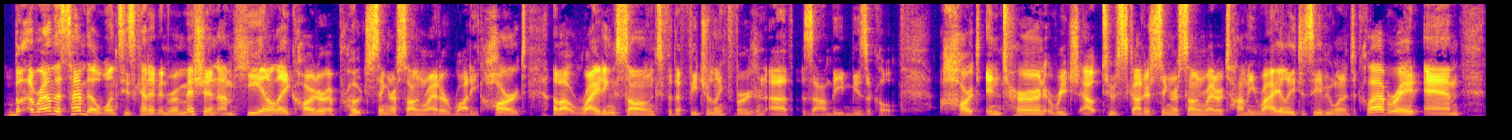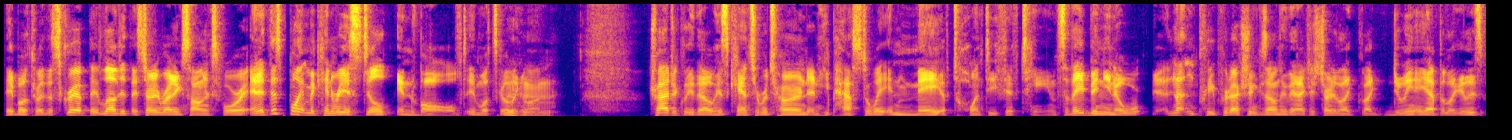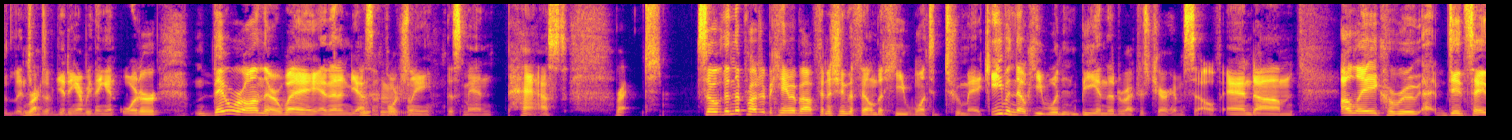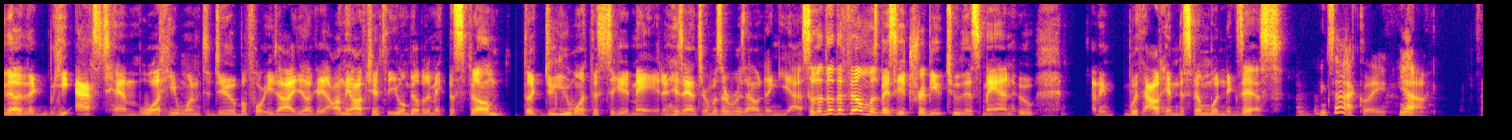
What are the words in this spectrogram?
But around this time, though, once he's kind of in remission, um, he and Alae-Carew approached singer-songwriter Roddy Hart about writing songs for the feature-length version of Zombie Musical. Hart, in turn, reached out to Scottish singer-songwriter Tommy Reilly to see if he wanted to collaborate, and they both read the script, they loved it, they started writing songs for it, and at this point, McHenry is still involved in what's going Mhm. on. Tragically, though, his cancer returned and he passed away in May of 2015. So they've been, you know, not in pre-production because I don't think they actually started like like doing it yet, but like at least in terms Right. of getting everything in order, they were on their way. And then, yes, Mhm. unfortunately, this man passed. Right. So then the project became about finishing the film that he wanted to make, even though he wouldn't be in the director's chair himself. And um, Alae-Carew uh, did say though that he asked him what he wanted to do before he died. You know, like, on the off chance that you won't be able to make this film, like, do you want this to get made? And his answer was a resounding yes. So the, the film was basically a tribute to this man who, I mean, without him, this film wouldn't exist. Exactly. Yeah.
